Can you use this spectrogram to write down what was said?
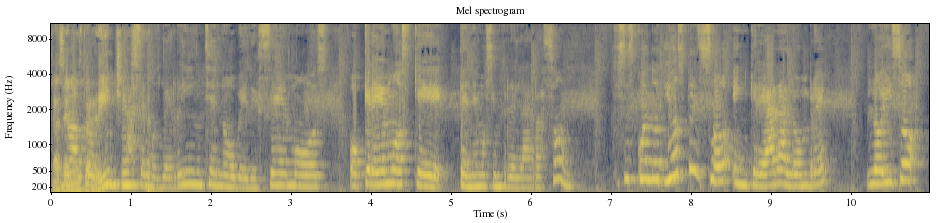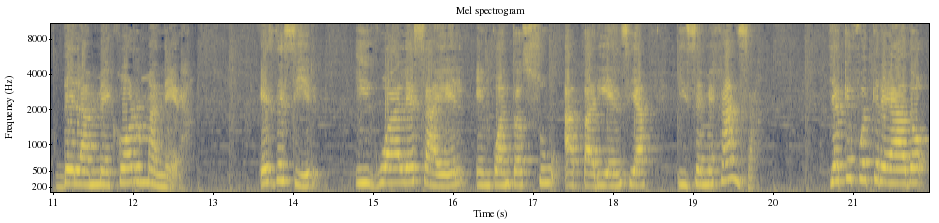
Hacemos berrinches. Hacemos berrinche, no obedecemos o creemos que tenemos siempre la razón. Entonces cuando Dios pensó en crear al hombre, lo hizo de la mejor manera. Es decir, iguales a él en cuanto a su apariencia y semejanza, ya que fue creado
